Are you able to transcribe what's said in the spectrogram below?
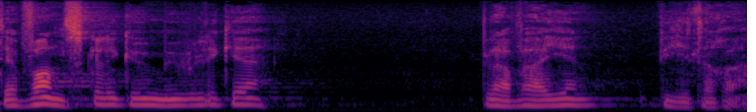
det vanskelige, umulige, blir veien videre.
